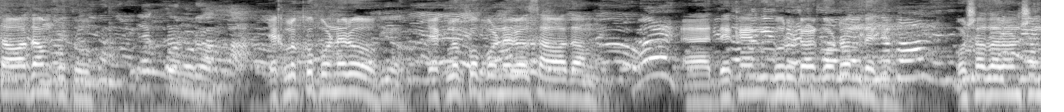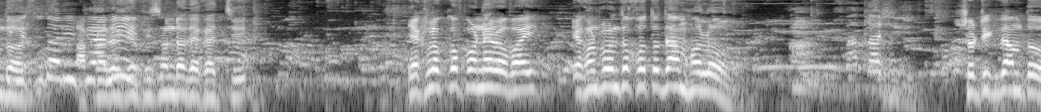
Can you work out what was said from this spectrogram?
চাওয়া দাম কত? এক লক্ষ পনেরো। এক লক্ষ পনেরো চাওয়া দাম। দেখেন গরুটার গঠন দেখেন। অসাধারণ সুন্দর। আপনাদেরকে পিছনটা দেখাচ্ছি। এক লক্ষ পনেরো ভাই, এখন পর্যন্ত কত দাম হলো? সঠিক দাম তো?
